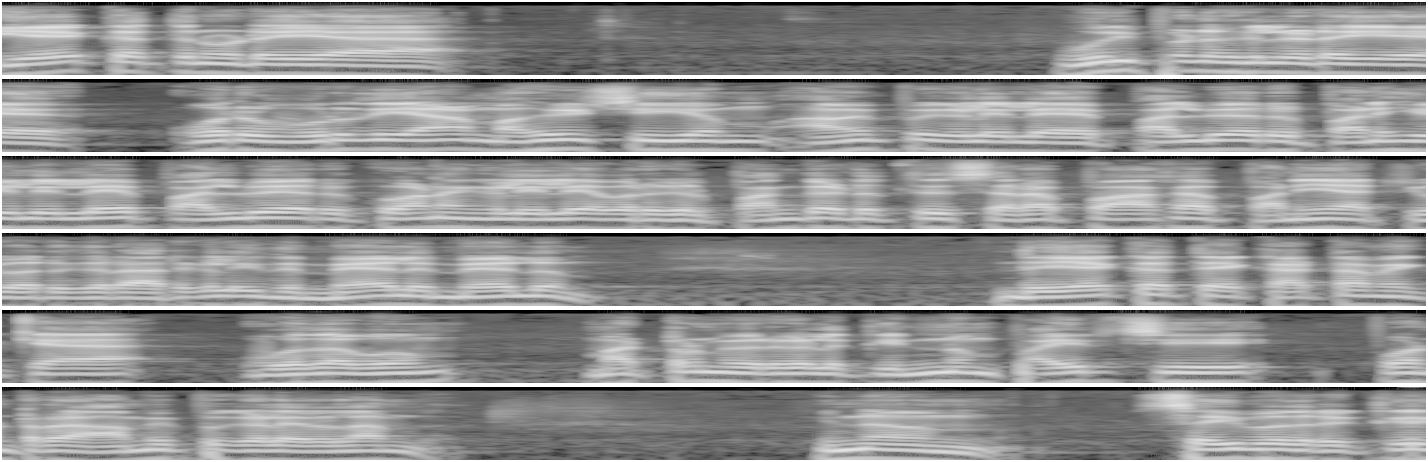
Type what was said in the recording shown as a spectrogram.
இயக்கத்தினுடைய உறுப்பினர்களிடையே ஒரு உறுதியான மகிழ்ச்சியும் அமைப்புகளிலே பல்வேறு பணிகளிலே பல்வேறு கோணங்களிலே அவர்கள் பங்கெடுத்து சிறப்பாக பணியாற்றி வருகிறார்கள். இது மேலும் மேலும் இந்த இயக்கத்தை கட்டமைக்க உதவும் மற்றும் இவர்களுக்கு இன்னும் பயிற்சி போன்ற அமைப்புகள் எல்லாம் இன்னும் செய்வதற்கு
